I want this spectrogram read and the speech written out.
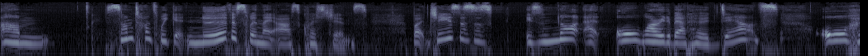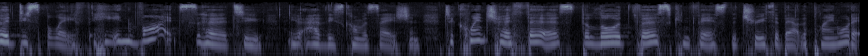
um, sometimes we get nervous when they ask questions. But Jesus is, is not at all worried about her doubts or her disbelief. He invites her to have this conversation. To quench her thirst, the Lord first confessed the truth about the plain water.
